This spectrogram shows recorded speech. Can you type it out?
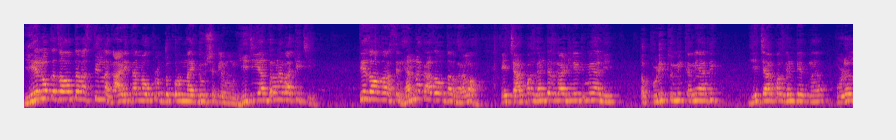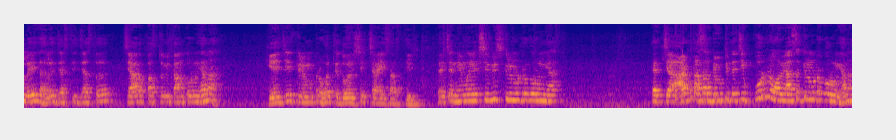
हे लोक जबाबदार असतील ना गाडी त्यांना उपलब्ध करून नाही देऊ शकले म्हणून. ही जी यंत्रणा आहे बाकीची ते जबाबदार असतील. ह्यांना का जबाबदार धरायला हे चार पाच घंटेच गाडी लेट मिळाली तर पुढे तुम्ही कमी अधिक हे चार पाच घंटे आहेत ना पुढं लय झालं जास्तीत जास्त चार तास तुम्ही काम करून घ्या ना. हे जे किलोमीटर होते दोनशे चाळीस असतील त्याच्या निम एकशे वीस किलोमीटर करून घ्या. त्या आठ तासात ड्युटी त्याची पूर्ण व्हावी असं किलोमीटर करून घ्या ना.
